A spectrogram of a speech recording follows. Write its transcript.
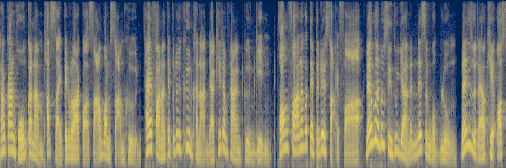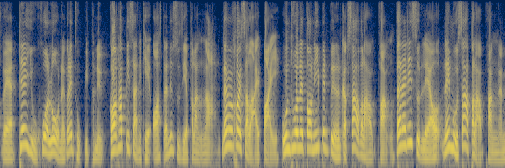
ทำการโหมกระหน่ำพัดใส่เป็นเวลากว่า3วัน3 คืนชายฝั่งนั้นเต็มไปด้วยคลื่นขนาดยักษ์ที่ทำการกลืนกิน ท้องฟ้านั้นก็เต็มไปด้วยสายฟ้า และเมื่อทุกสิ่งทุกอย่างนั้นได้สงบลงในที่สุดแล้วเคออสแวร์ที่อยู่ขั้วโลกนั้นก็ได้ถูกปิดผนึกกองทัพปีศาจใน Chaos นั้นได้สูญเสียพลังงาน และค่อยๆสลายไป อุลธวนในตอนนี้เป็นเหมือนกับซากปรักพัง แต่ในที่สุดแล้วในหมู่ซากปรักพังนั้น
